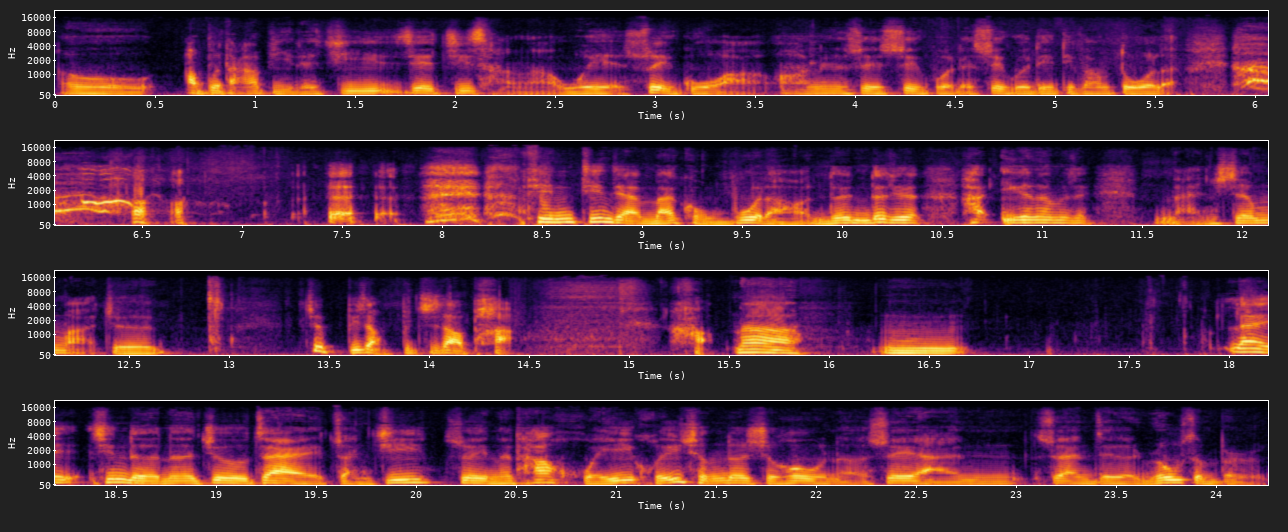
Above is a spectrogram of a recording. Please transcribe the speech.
哦，阿布达比的机这些机场啊，我也睡过啊。啊，那个睡睡过的睡过的地方多了，听听起来蛮恐怖的哈。你都你都觉得他一个他们是男生嘛，就就比较不知道怕。好，那嗯，赖辛德呢就在转机，所以呢，他回回程的时候呢，虽然虽然这个 Rosenberg。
